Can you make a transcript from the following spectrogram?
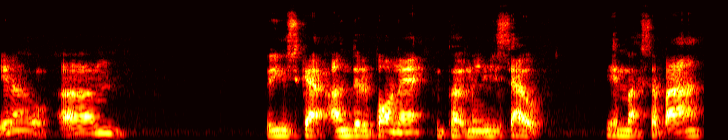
you know. Um, but you just get under the bonnet and put them in yourself. You must have been.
